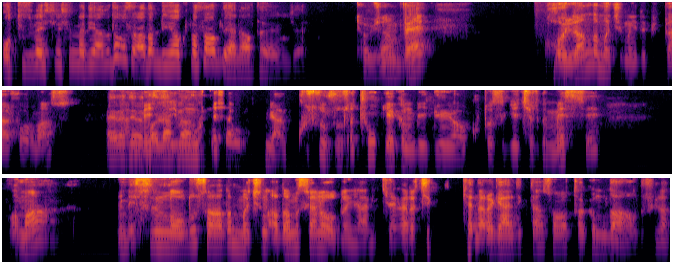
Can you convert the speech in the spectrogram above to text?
35 yaşında diye anlatamazsın. Adam Dünya Kupası aldı yani 6 ay önce. Tabii canım ve Hollanda maçı mıydı bir performans? Evet Yani evet Messi Hollanda muhteşem yani kusursuza çok yakın bir Dünya Kupası geçirdi Messi. Ama Messi'nin olduğu sahada maçın adamı sen oldun yani. Kenara çık kenara geldikten sonra takım dağıldı filan.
